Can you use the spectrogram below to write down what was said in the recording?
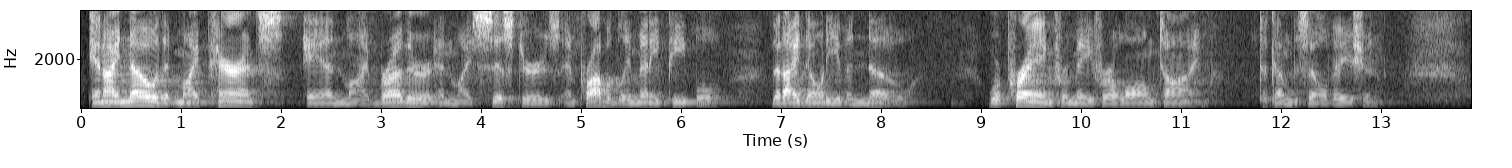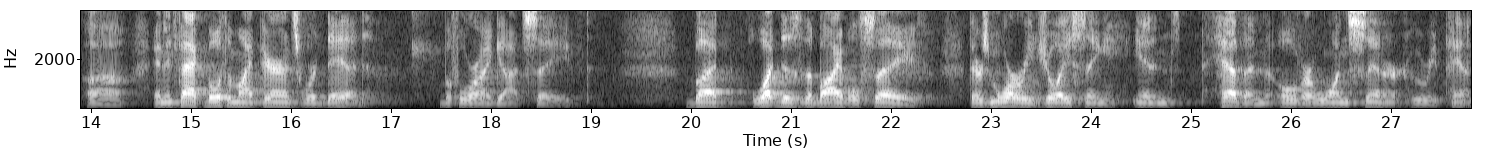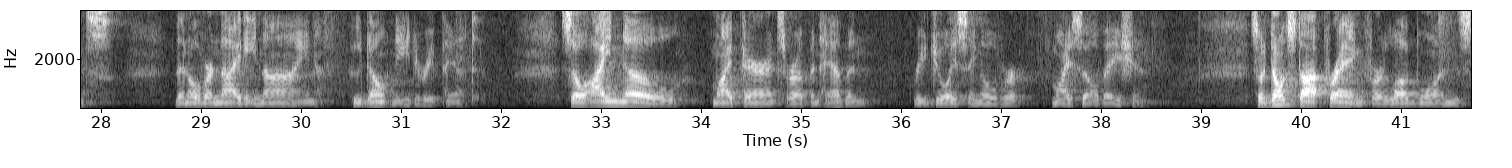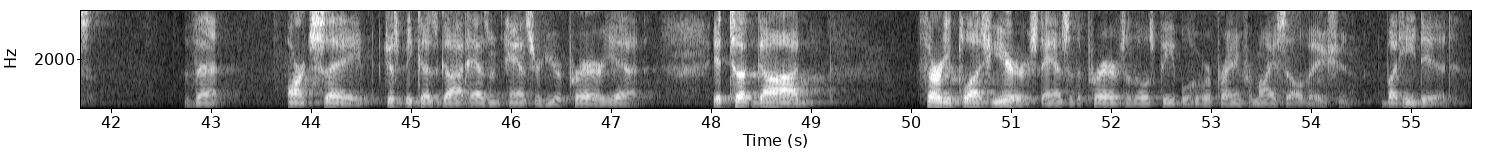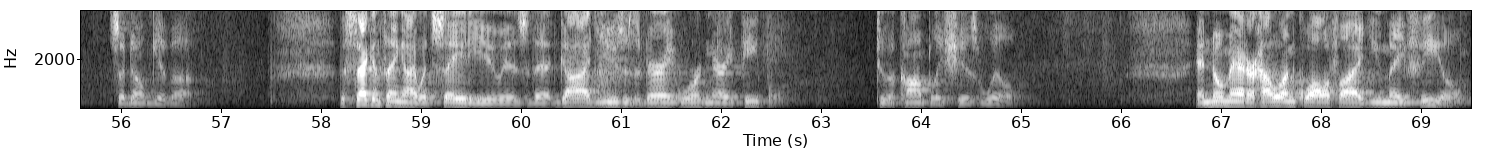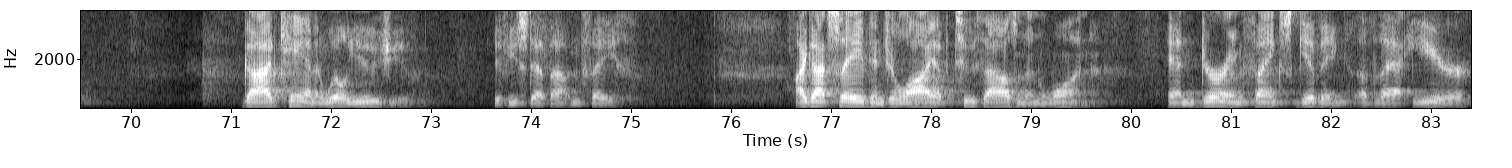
and I know that my parents and my brother and my sisters, and probably many people that I don't even know, were praying for me for a long time to come to salvation. Uh, and in fact, both of my parents were dead before I got saved. But what does the Bible say? There's more rejoicing in heaven over one sinner who repents than over 99 who don't need to repent. So I know my parents are up in heaven rejoicing over my salvation. So don't stop praying for loved ones that aren't saved just because God hasn't answered your prayer yet. It took God 30 plus years to answer the prayers of those people who were praying for my salvation, but He did. So don't give up. The second thing I would say to you is that God uses very ordinary people to accomplish His will. And no matter how unqualified you may feel, God can and will use you if you step out in faith. I got saved in July of 2001, and during Thanksgiving of that year,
